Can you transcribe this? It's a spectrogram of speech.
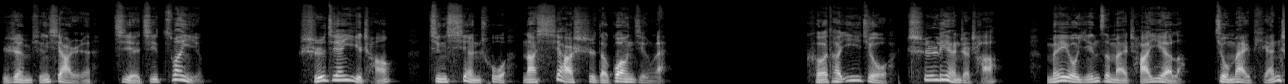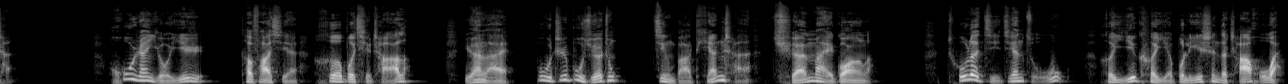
任凭下人借机钻营，时间一长，竟现出那下世的光景来。可他依旧痴恋着茶，没有银子买茶叶了，就卖田产。忽然有一日，他发现喝不起茶了，原来不知不觉中竟把田产全卖光了，除了几间祖屋和一刻也不离身的茶壶外，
